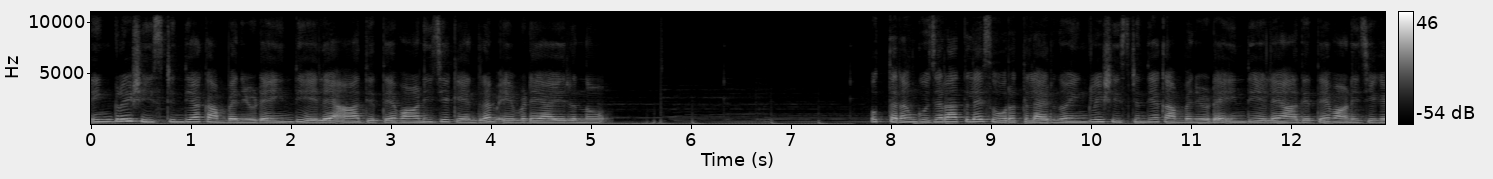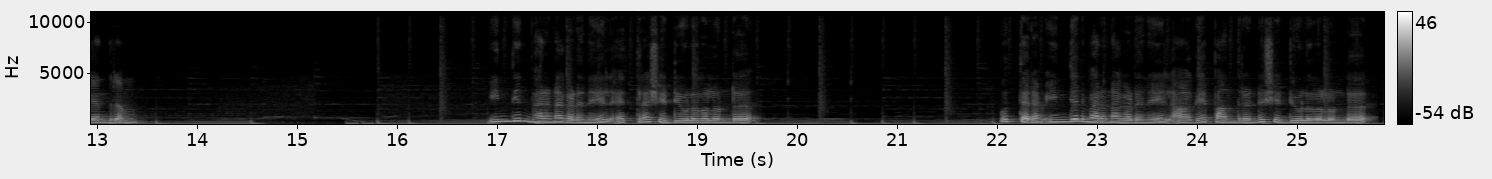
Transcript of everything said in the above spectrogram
ഇംഗ്ലീഷ് ഈസ്റ്റ് ഇന്ത്യ കമ്പനിയുടെ ഇന്ത്യയിലെ ആദ്യത്തെ വാണിജ്യ കേന്ദ്രം എവിടെയായിരുന്നു? ഉത്തരം ഗുജറാത്തിലെ സൂറത്തിലായിരുന്നു ഇംഗ്ലീഷ് ഈസ്റ്റ് ഇന്ത്യ കമ്പനിയുടെ ഇന്ത്യയിലെ ആദ്യത്തെ വാണിജ്യ കേന്ദ്രം. ഇന്ത്യൻ ഭരണഘടനയിൽ എത്ര ഷെഡ്യൂളുകളുണ്ട്? ഉത്തരം ഇന്ത്യൻ ഭരണഘടനയിൽ ആകെ പന്ത്രണ്ട് ഷെഡ്യൂളുകളുണ്ട്.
